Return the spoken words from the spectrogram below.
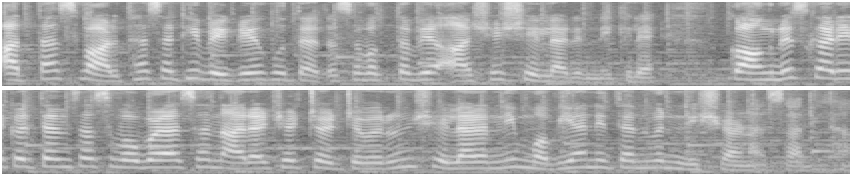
आता स्वार्थासाठी वेगळे होत आहेत असं वक्तव्य आशिष शेलार यांनी केलंय. काँग्रेस कार्यकर्त्यांचा स्वबळाचा नाराच्या चर्चेवरून शेलार यांनी मविया नेत्यांवर निशाणा साधला.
